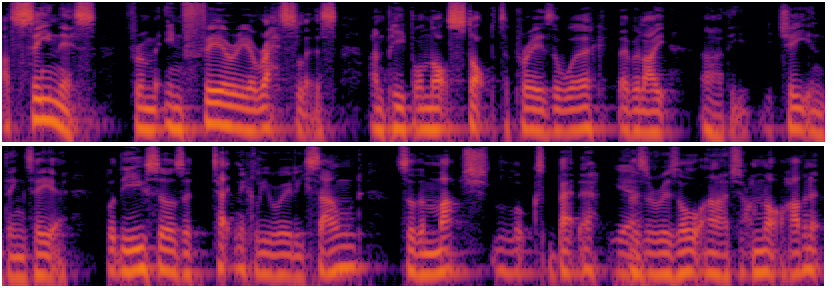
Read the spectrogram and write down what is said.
I've seen this from inferior wrestlers and people not stop to praise the work. They were like, "Oh, you're cheating things here." But the Usos are technically really sound, so the match looks better Yeah. as a result. And I just, I'm not having it.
